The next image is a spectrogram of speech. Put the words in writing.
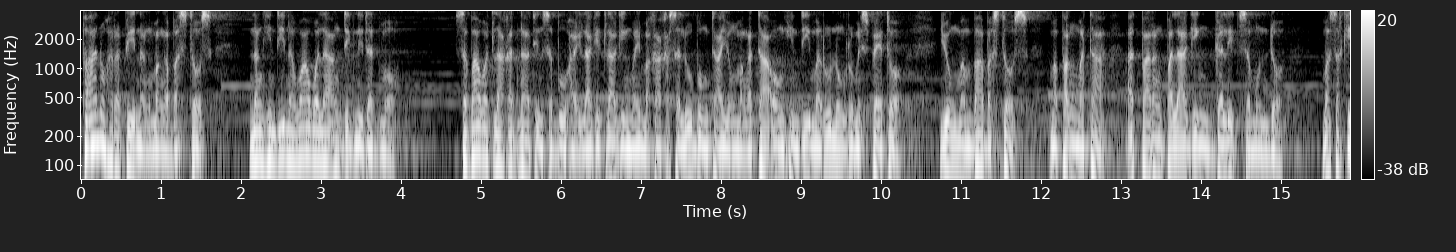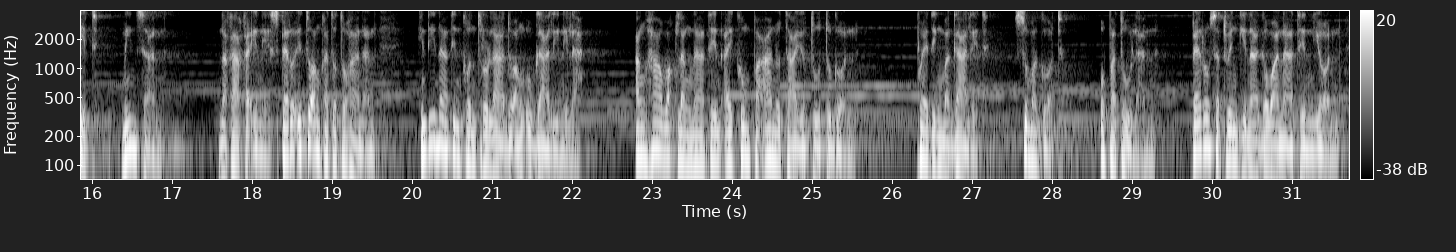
Paano harapin ang mga bastos nang hindi nawawala ang dignidad mo? Sa bawat lakad natin sa buhay, lagit-laging may makakasalubong tayong mga taong hindi marunong rumispeto, yung mambabastos, mapangmata at parang palaging galit sa mundo. Masakit, minsan. Nakakainis, pero ito ang katotohanan, hindi natin kontrolado ang ugali nila. Ang hawak lang natin ay kung paano tayo tutugon. Pwedeng magalit, sumagot, o patulan. Pero sa tuwing ginagawa natin yon,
